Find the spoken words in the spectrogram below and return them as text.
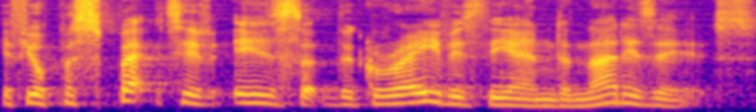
if your perspective is that the grave is the end and that is it,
